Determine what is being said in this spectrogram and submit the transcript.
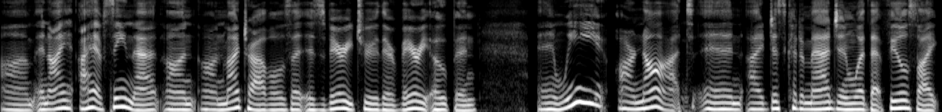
um, and I, I have seen that on, on my travels. That is very true. They're very open and we are not. And I just could imagine what that feels like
